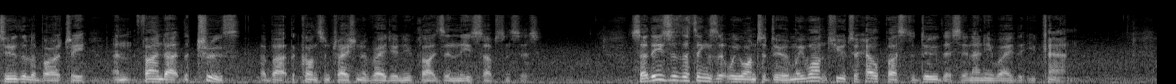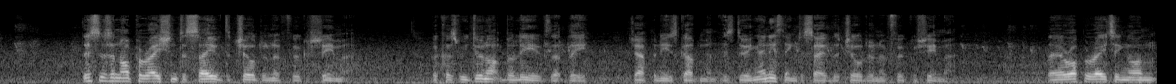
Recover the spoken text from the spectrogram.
to the laboratory and find out the truth about the concentration of radionuclides in these substances. So these are the things that we want to do and we want you to help us to do this in any way that you can. This is an operation to save the children of Fukushima because we do not believe that the Japanese government is doing anything to save the children of Fukushima. They are operating on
